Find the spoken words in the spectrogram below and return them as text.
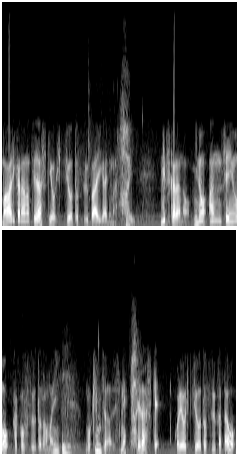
周りからの手助けを必要とする場合があります。はい。自らの身の安全を確保するとともに、うん。ご近所のですね、はい手助け、これを必要とする方を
